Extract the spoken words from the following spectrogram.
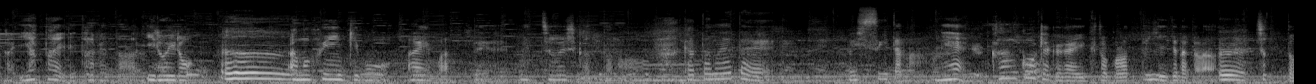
か屋台で食べたいろいろうん。あの雰囲気も相まってめっちゃ美味しかったな。博多の屋台美味しすぎたな。ね観光客が行くところって聞いてたから、うん。ちょっと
